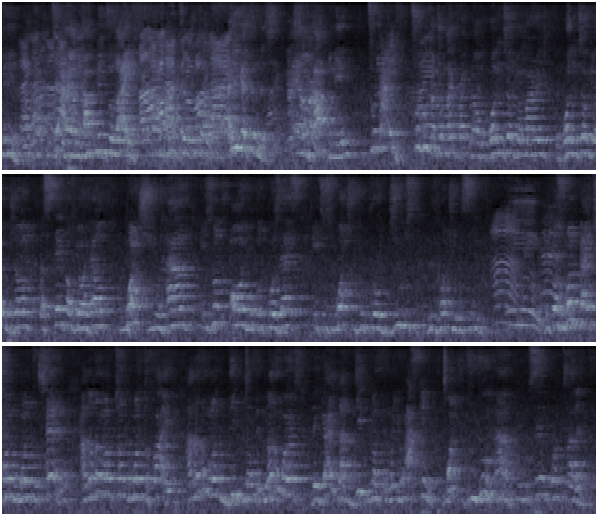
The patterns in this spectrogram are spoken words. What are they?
to me. I am happening to life. Happy to Happening to life. Are you getting this? I am happening to life. So look at your life right now. The quality of your marriage, the quality of your job, the state of your health. What you have is not all you could possess. It is what you produce with what you receive. Ah. Because one guy turned one to ten, another one turned one to five, another one did nothing. In other words, the guy that did nothing, when you ask him, what do you have? He will say one talent.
